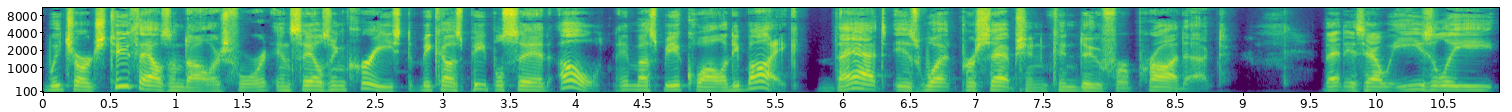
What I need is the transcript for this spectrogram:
We charged $2,000 for it and sales increased because people said, oh, it must be a quality bike. That is what perception can do for a product. That is how easily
